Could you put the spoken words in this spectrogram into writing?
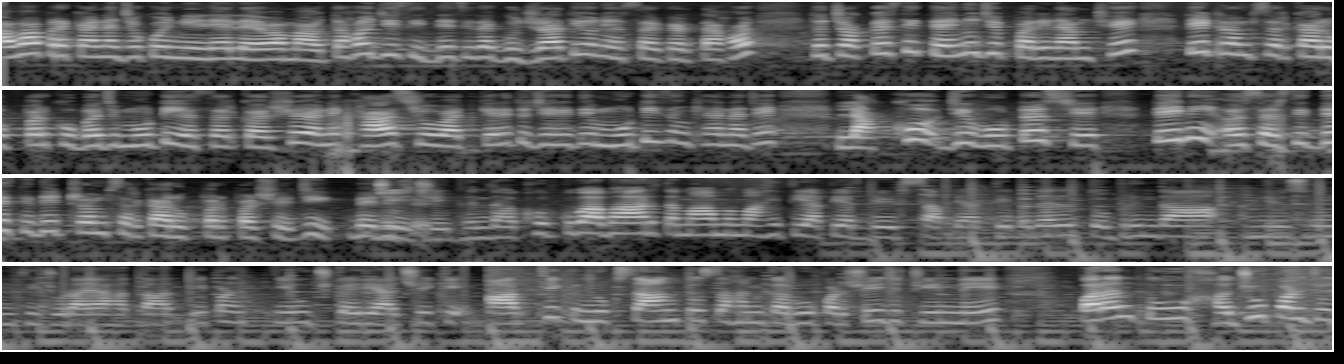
આવા પ્રકારના જો કોઈ નિર્ણય લેવામાં આવતા હોય જે સીધે સીધા ગુજરાતીઓને અસર કરતા હોય તો ચોક્કસથી તેનું જે પરિણામ છે તે ટ્રમ્પ સરકાર ઉપર ખૂબ જ મોટી અસર કરશે. અને ખાસ જો વાત કરીએ તો જે રીતે મોટી સંખ્યાના જે લાખો જે વોટર્સ છે તેની અસર સીધે સીધી ટ્રમ્પ સરકાર ઉપર પડશે. જી જી જી બૃંદા ખૂબ ખૂબ આભાર. તમામ માહિતી આપી અપડેટ્સ આપ્યા તે બદલ. તો બૃંદા ન્યૂઝ રૂમથી જોડાયા હતા. તે પણ તેવું જ કહી રહ્યા છે કે આર્થિક નુકસાન તો સહન કરવું પડશે જ ચીનને. પરંતુ હજુ પણ જો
